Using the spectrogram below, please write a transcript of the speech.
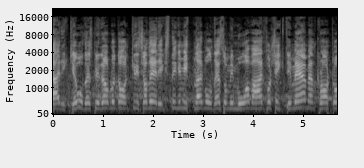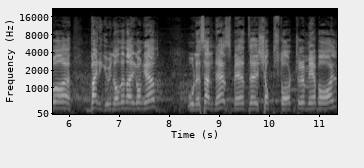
Sterke OD-spillere, bl.a. Christian Eriksen inn i midten der, Molde, som vi må være forsiktig med, men klart å berge unna denne gangen. Ole Selnes med et eh, kjapp start med ballen.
